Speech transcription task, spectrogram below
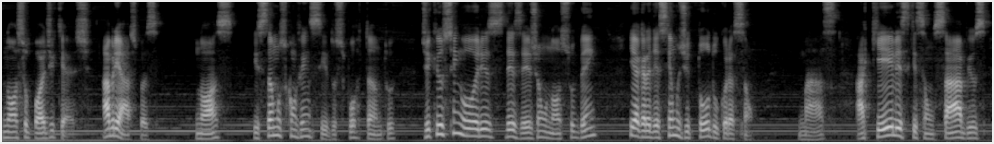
nosso podcast. Abre aspas. Nós estamos convencidos, portanto, de que os senhores desejam o nosso bem e agradecemos de todo o coração. Mas aqueles que são sábios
